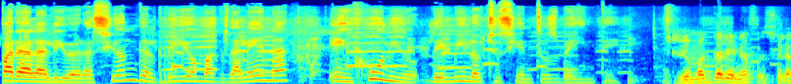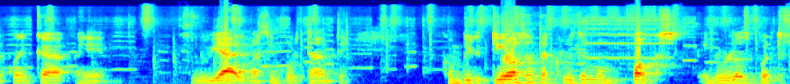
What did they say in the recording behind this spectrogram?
para la liberación del río Magdalena en junio de 1820. El río Magdalena pues, fue la cuenca eh, fluvial más importante. Convirtió a Santa Cruz de Mompox en uno de los puertos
